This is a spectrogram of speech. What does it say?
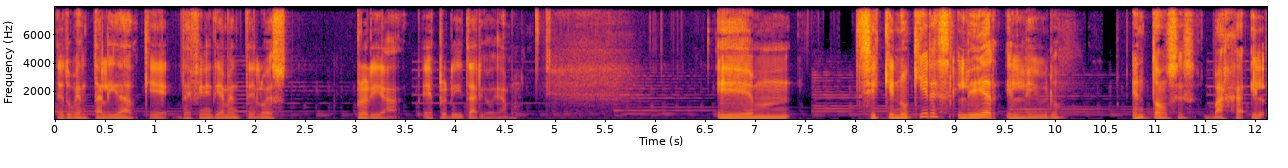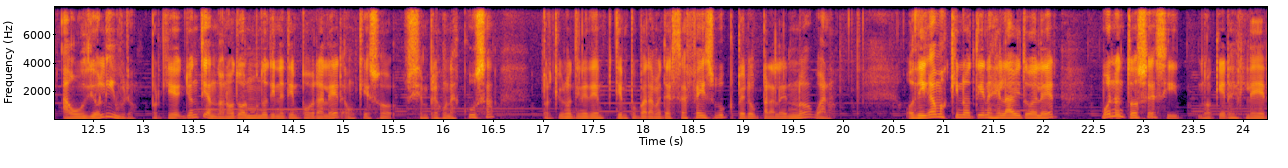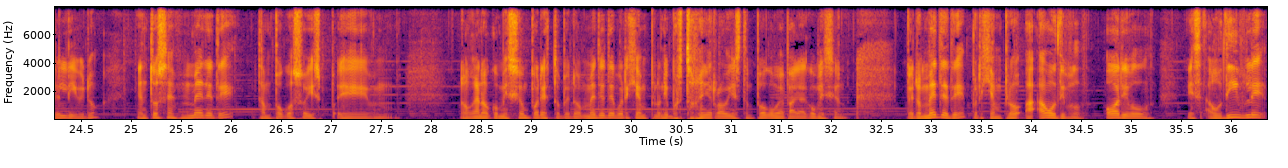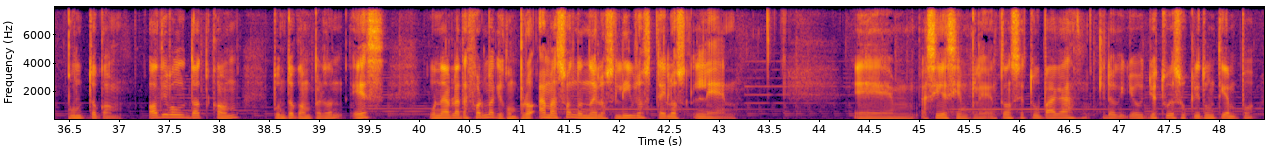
de tu mentalidad, que definitivamente lo es prioridad, es prioritario, digamos. Em, si es que no quieres leer el libro, entonces baja el audiolibro. Porque yo entiendo, no todo el mundo tiene tiempo para leer, aunque eso siempre es una excusa, porque uno tiene tiempo para meterse a Facebook, pero para leer no, bueno. O digamos que no tienes el hábito de leer, bueno, entonces si no quieres leer el libro, entonces métete, tampoco sois, eh, no gano comisión por esto, pero métete, por ejemplo, ni por Tony Robbins tampoco me paga comisión, pero métete, por ejemplo, a Audible. Audible es audible.com. Audible.com, perdón, es una plataforma que compró Amazon donde los libros te los leen. Eh, así de simple. Entonces tú pagas, creo que yo, yo estuve suscrito un tiempo,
